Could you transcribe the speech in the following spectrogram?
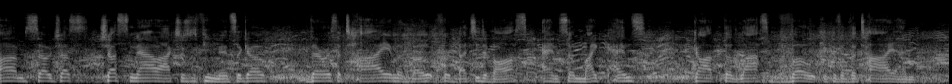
Um, so just just now, actually just a few minutes ago, there was a tie in the vote for Betsy DeVos, and so Mike Pence got the last vote because of the tie, and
